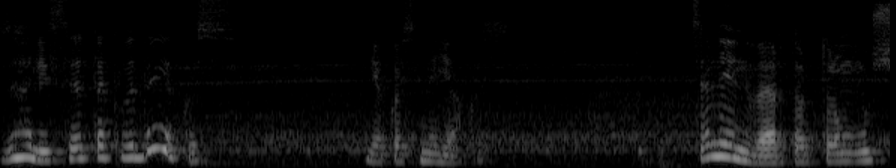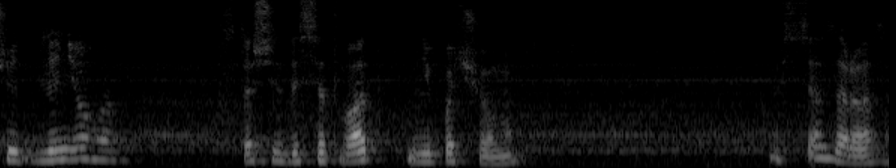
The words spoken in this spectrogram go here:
Взагалі все так веде якось. Якось не якось. Це не інвертор, тому що для нього 160 Вт ні по чому. Ось ця зараза.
